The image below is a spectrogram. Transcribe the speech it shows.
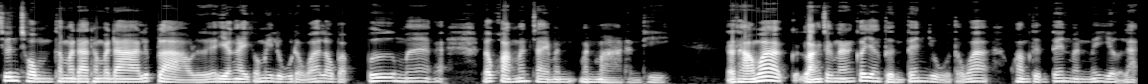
ชื่นชมธรรมดาธรรมดาหรือเปล่า หรือยังไงก็ไม่รู้แต่ว่าเราแบบปลื้มมากอะแล้วความมั่นใจมันมันมาทันที แต่ถามว่าหลังจากนั้นก็ยังตื่นเต้นอยู่ แต่ว่าความตื่นเต้นมันไม่เยอะละ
